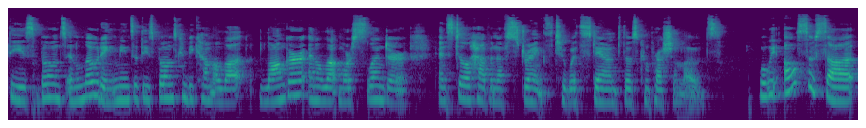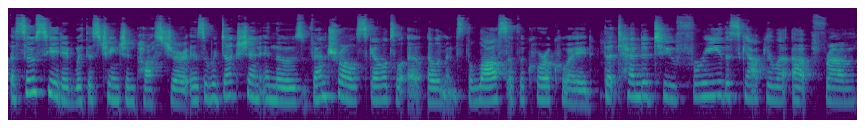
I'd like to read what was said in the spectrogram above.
these bones in loading means that these bones can become a lot longer and a lot more slender and still have enough strength to withstand those compression loads. What we also saw associated with this change in posture is a reduction in those ventral skeletal elements, the loss of the coracoid that tended to free the scapula up from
